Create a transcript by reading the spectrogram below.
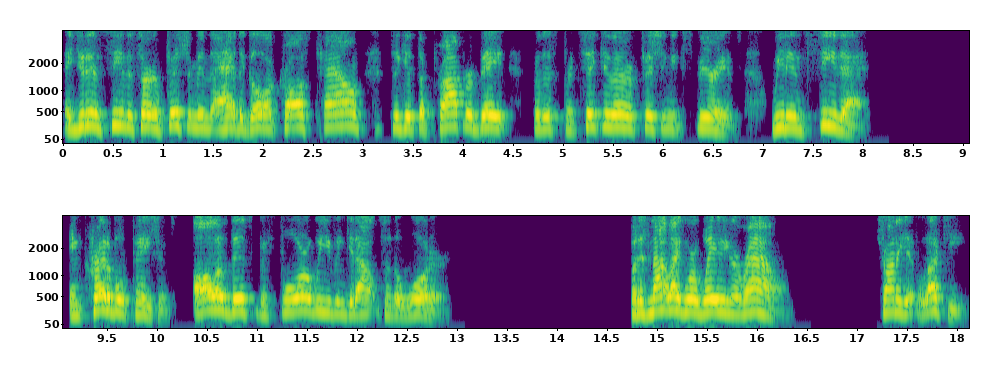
And you didn't see the certain fishermen that had to go across town to get the proper bait for this particular fishing experience. We didn't see that. Incredible patience. All of this before we even get out to the water. But it's not like we're waiting around trying to get lucky.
